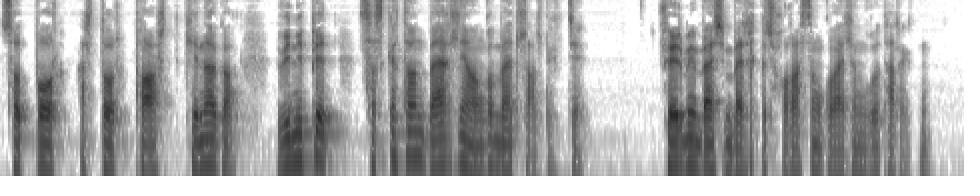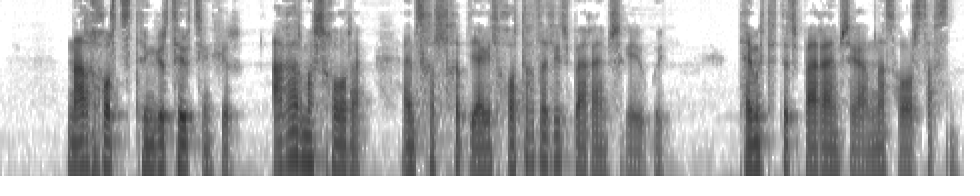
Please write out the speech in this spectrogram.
Судбуур, Артур, Порт, Киного, Виннипед, Саскатон байгалийн онгон байдал алдагджээ. Фермийн байшин барих гэж хураасан гуйлангууд харагдана. Нар хурц тэнгэр цэв цэнхэр, агаар маш хуура, амьсгалахад яг л хутга залгиж байгаа юм шиг эвгүй. Тамиг татаж байгаа юм шиг амнаас хуурс авсан.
